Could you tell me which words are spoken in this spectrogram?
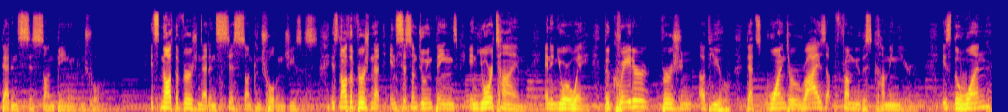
that insists on being in control. It's not the version that insists on controlling Jesus. It's not the version that insists on doing things in your time and in your way. The greater version of you that's wanting to rise up from you this coming year is the one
